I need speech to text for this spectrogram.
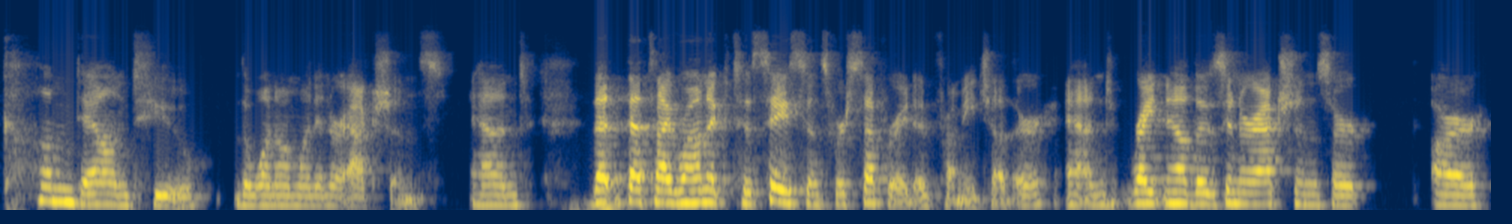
come down to the one-on-one interactions. And mm-hmm. that that's ironic to say since we're separated from each other. And right now those interactions are are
